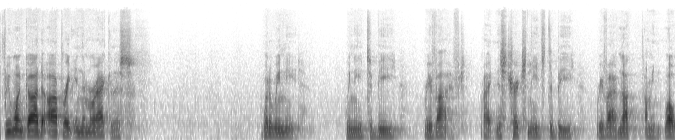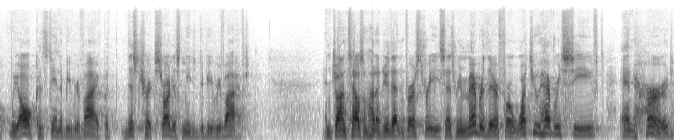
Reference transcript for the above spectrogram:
If we want God to operate in the miraculous, what do we need? We need to be revived, right? This church needs to be revived. Not, I mean, well, we all could stand to be revived, but this church, Sardis, needed to be revived. And John tells them how to do that in verse 3. He says, Remember, therefore, what you have received and heard,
